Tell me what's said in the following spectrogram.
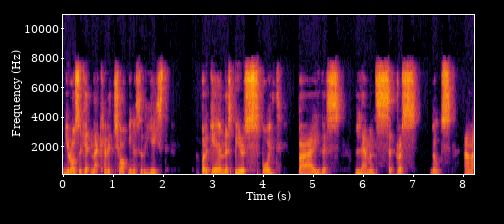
You're also getting that kind of chalkiness of the yeast. But again, this beer's spoilt by this lemon citrus notes, and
